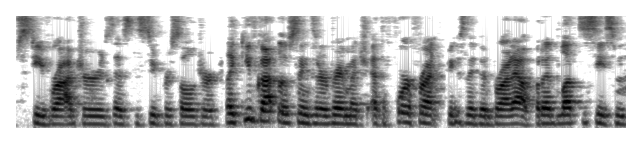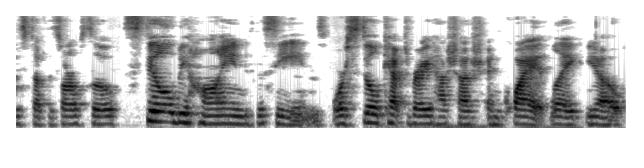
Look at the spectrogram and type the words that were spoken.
Steve Rogers as the super soldier. Like, you've got those things that are very much at the forefront because they've been brought out, but I'd love to see some of the stuff that's also still behind the scenes or still kept very hush hush and quiet, like, you know,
